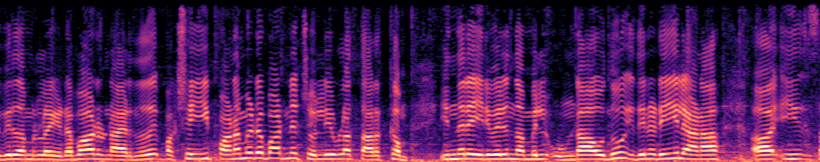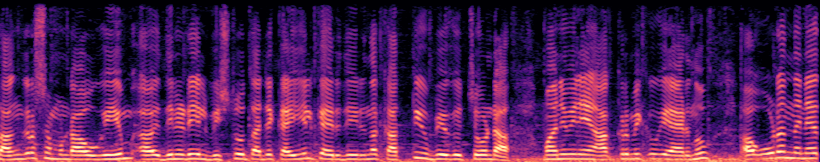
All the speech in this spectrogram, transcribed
ഇവർ തമ്മിലുള്ള ഇടപാടുണ്ടായിരുന്നത്. പക്ഷേ ഈ പണമിടപാടിനെ ചൊല്ലിയുള്ള തർക്കം ഇന്നലെ ഇരുവരും തമ്മിൽ ഉണ്ടാവുന്നു. ഇതിനിടയിലാണ് ഈ സംഘർഷം ഉണ്ടാവുകയും ഇതിനിടയിൽ വിഷ്ണു തന്റെ കയ്യിൽ കരുതിയിരുന്ന കത്തി ഉപയോഗിച്ചുകൊണ്ട് മനുവിനെ ആക്രമിക്കുകയായിരുന്നു. ഉടൻ തന്നെ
